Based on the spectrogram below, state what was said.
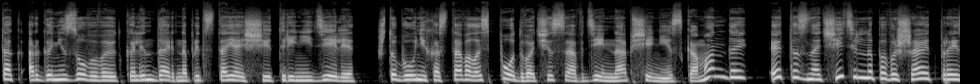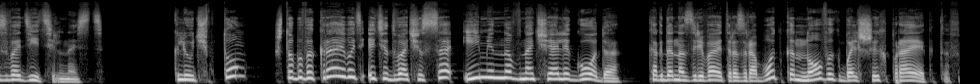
так организовывают календарь на предстоящие три недели, чтобы у них оставалось по два часа в день на общение с командой, это значительно повышает производительность. Ключ в том, чтобы выкраивать эти два часа именно в начале года, когда назревает разработка новых больших проектов.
